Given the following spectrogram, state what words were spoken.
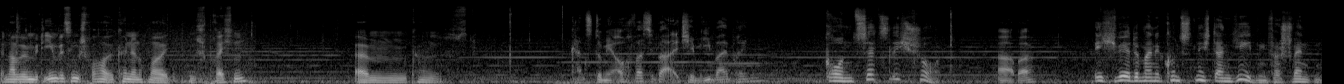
Dann haben wir mit ihm ein bisschen gesprochen, aber wir können ja nochmal mit ihm sprechen. Ähm, kann, Kannst du mir auch was über Alchemie beibringen? Grundsätzlich schon. Aber Ich werde meine Kunst nicht an jeden verschwenden.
